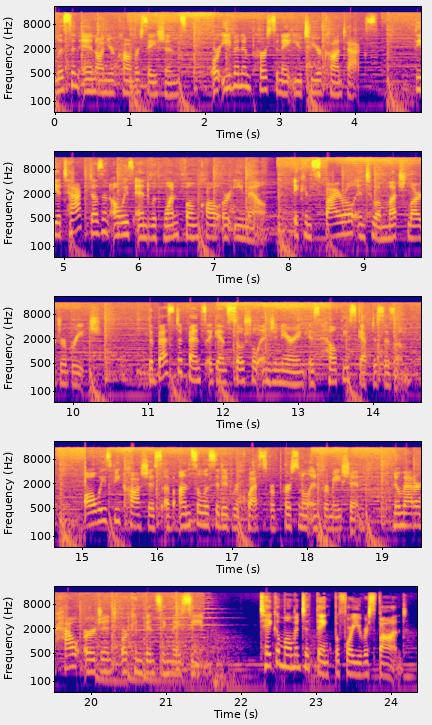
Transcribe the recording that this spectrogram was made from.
listen in on your conversations, or even impersonate you to your contacts. The attack doesn't always end with one phone call or email. It can spiral into a much larger breach. The best defense against social engineering is healthy skepticism. Always be cautious of unsolicited requests for personal information, no matter how urgent or convincing they seem. Take a moment to think before you respond.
